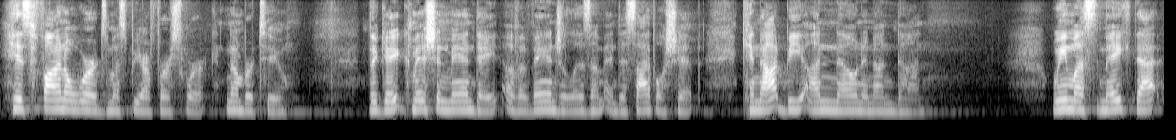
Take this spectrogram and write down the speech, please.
His final words must be our first work. Number two. The Great Commission mandate of evangelism and discipleship cannot be unknown and undone. We must make that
